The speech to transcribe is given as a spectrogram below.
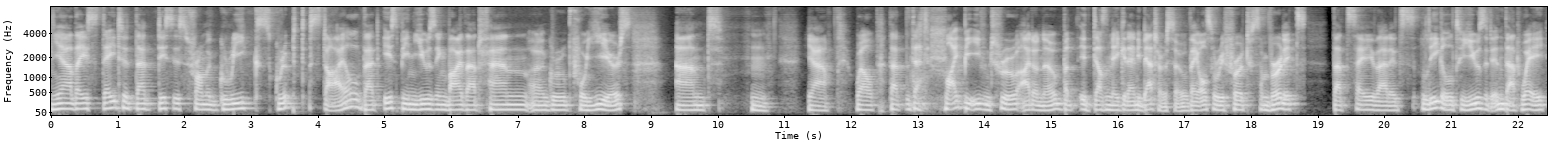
Yeah, they stated that this is from a Greek script style that is been using by that fan uh, group for years, and hmm, yeah, well, that that might be even true. I don't know, but it doesn't make it any better. So they also refer to some verdicts that say that it's legal to use it in that way.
